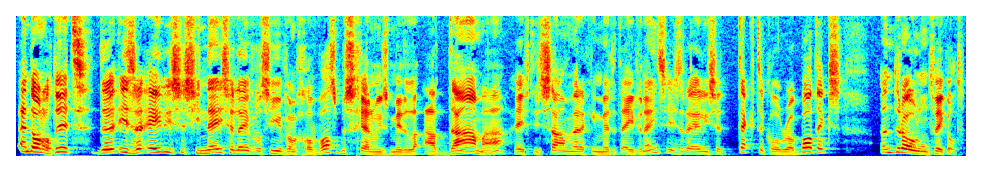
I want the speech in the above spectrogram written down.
En dan nog dit. De Israëlische-Chinese leverancier van gewasbeschermingsmiddelen Adama heeft in samenwerking met het eveneens Israëlische Tactical Robotics een drone ontwikkeld.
